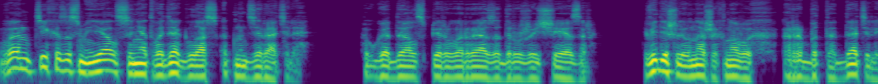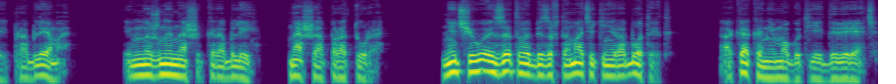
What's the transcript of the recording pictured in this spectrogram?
Ван тихо засмеялся, не отводя глаз от надзирателя. Угадал с первого раза, дружище Эзер. Видишь ли, у наших новых работодателей проблема. Им нужны наши корабли, наша аппаратура. Ничего из этого без автоматики не работает. А как они могут ей доверять?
